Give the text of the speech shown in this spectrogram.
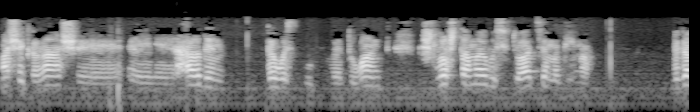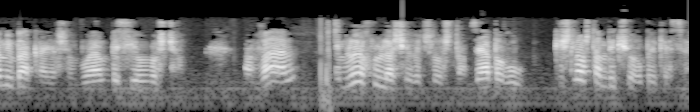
מה שקרה שהרדן וווסטבוק ודורנט, שלושתם היו בסיטואציה מדהימה. וגם מבאקה היה שם, והוא היה בשיאו שם. אבל הם לא יכלו להשאיר את שלושתם, זה היה ברור. כי שלושתם ביקשו הרבה כסף,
